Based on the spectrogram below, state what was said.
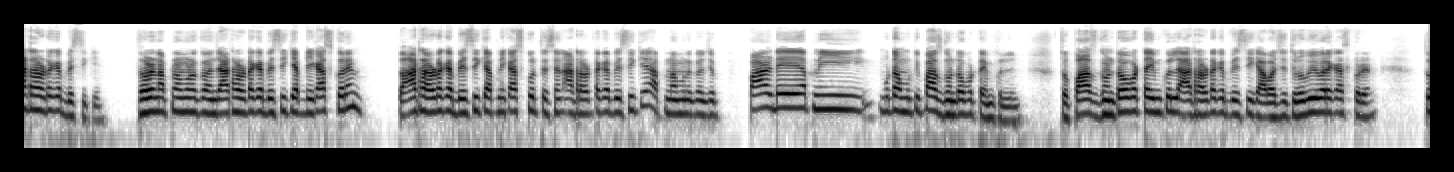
আঠারো টাকা বেসিকে ধরেন আপনার মনে করেন যে আঠারো টাকা বেসিকে আপনি কাজ করেন, তো আঠারো টাকা বেসিকে আপনি কাজ করতেছেন, আঠারো টাকা বেসিকে আপনার মনে করেন যে পার ডে আপনি মোটামুটি পাঁচ ঘণ্টা ওভার টাইম করলেন। তো পাঁচ ঘণ্টা ওভার টাইম করলে আঠারো টাকা বেসিকে আবার যদি রবিবারে কাজ করেন, তো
